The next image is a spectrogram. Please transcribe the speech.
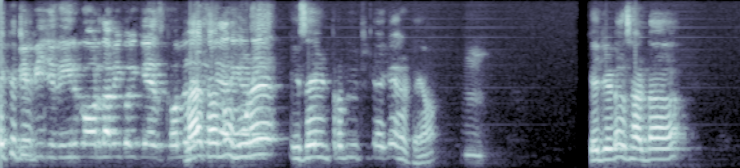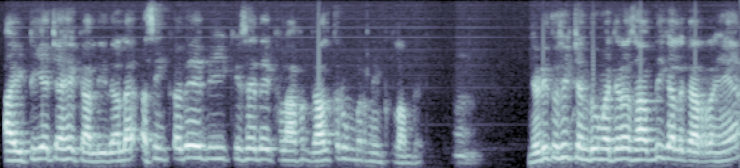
ਇੱਕ ਬੀਬੀ ਜਗੀਰ ਕੌਰ ਦਾ ਵੀ ਕੋਈ ਕੇਸ ਖੋਲਣ ਮੈਂ ਤੁਹਾਨੂੰ ਹੁਣੇ ਇਸੇ ਇੰਟਰਵਿਊ 'ਚ ਕਹਿ ਕੇ ਹਟਿਆ। ਕਿ ਜਿਹੜਾ ਸਾਡਾ ਆਈਟੀ ਹੈ ਚਾਹੇ ਅਕਾਲੀ ਦਲ ਹੈ ਅਸੀਂ ਕਦੇ ਵੀ ਕਿਸੇ ਦੇ ਖਿਲਾਫ ਗਲਤ ਰੂਮਰ ਨਹੀਂ ਫੈਲਾਉਂਦੇ। ਜਿਹੜੀ ਤੁਸੀਂ ਚੰਦੂ ਮਜਰਾ ਸਾਹਿਬ ਦੀ ਗੱਲ ਕਰ ਰਹੇ ਆ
